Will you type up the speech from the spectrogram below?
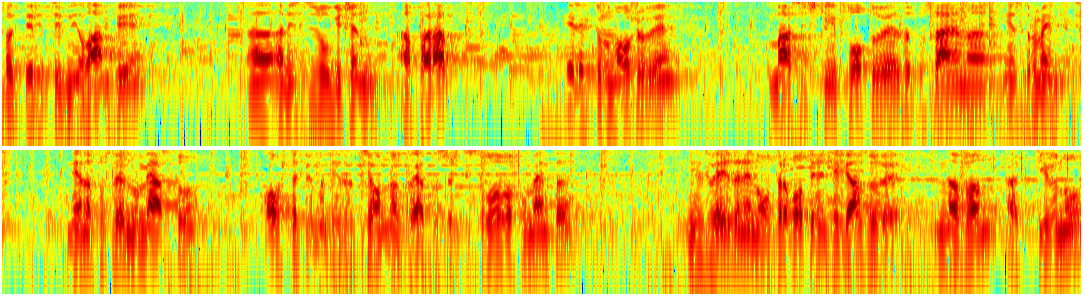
бактерицидни лампи, анестезиологичен апарат, електроножове, масички и плотове за поставяне на инструментите. Не на последно място, обща климатизационна, която съществува в момента, извеждане на отработените газове навън активно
